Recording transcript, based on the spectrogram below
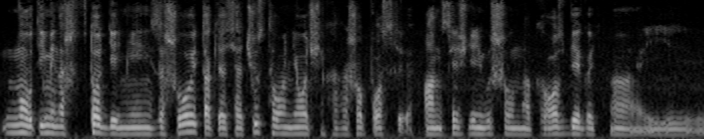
ну, вот именно в тот день мне не зашло, и так я себя чувствовал не очень хорошо после. А на следующий день вышел на кросс бегать, а, и,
